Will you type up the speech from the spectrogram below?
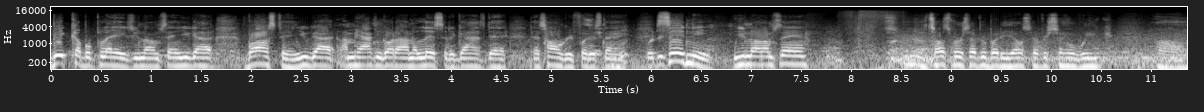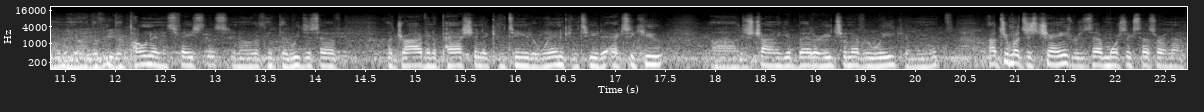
big couple plays. You know what I'm saying? You got Boston. You got. I mean, I can go down the list of the guys that that's hungry for this thing. Sidney. You know what I'm saying? It's us versus everybody else every single week. Um, you know, the, the opponent is faceless. You know, I think that we just have a drive and a passion to continue to win, continue to execute. Uh, just trying to get better each and every week. I mean, not too much has changed. We just have more success right now.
